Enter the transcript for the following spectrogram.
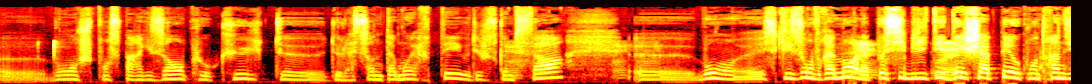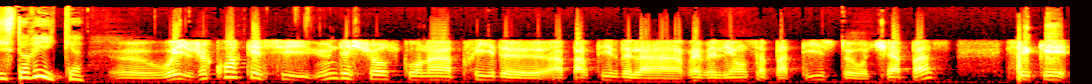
euh, bon, je pense par exemple au culte de la Santa Muerte ou des choses comme ça. Euh, bon, est-ce qu'ils ont vraiment Oui, la possibilité oui. d'échapper aux contraintes historiques? Euh, oui, je crois que c'est une des choses qu'on a appris de, à partir de la rébellion zapatiste au Chiapas, c'est que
